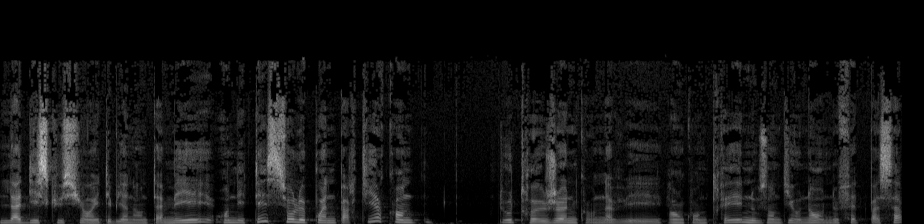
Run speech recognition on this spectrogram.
la discussion était bien entamée. On était sur le point de partir quand d'autres jeunes qu'on avait rencontrés nous ont dit, oh non, ne faites pas ça.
